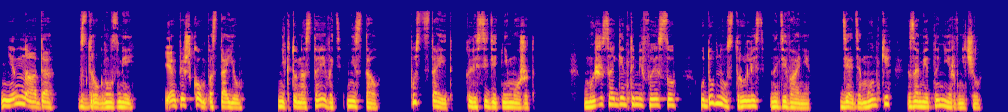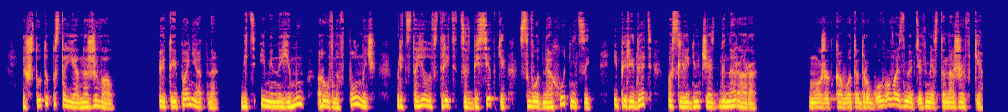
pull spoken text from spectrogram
«Не надо!» — вздрогнул змей. «Я пешком постою». Никто настаивать не стал. Пусть стоит, коли сидеть не может. Мы же с агентами ФСО удобно устроились на диване. Дядя Монки заметно нервничал и что-то постоянно жевал. Это и понятно, ведь именно ему ровно в полночь предстояло встретиться в беседке с водной охотницей и передать последнюю часть гонорара. «Может, кого-то другого возьмете вместо наживки?»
